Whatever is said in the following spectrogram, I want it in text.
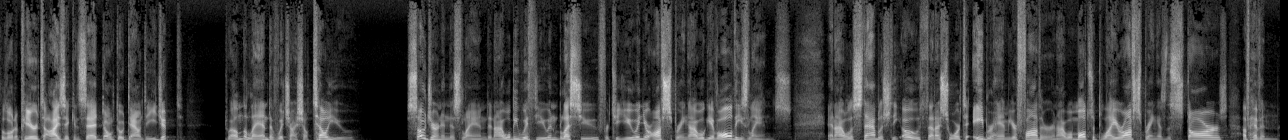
The Lord appeared to Isaac and said, Don't go down to Egypt. Dwell in the land of which I shall tell you. Sojourn in this land, and I will be with you and bless you, for to you and your offspring I will give all these lands and I will establish the oath that I swore to Abraham your father, and I will multiply your offspring as the stars of heaven,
